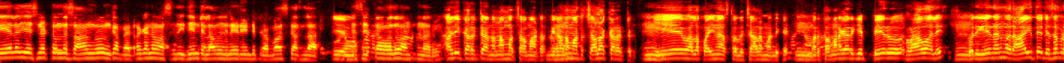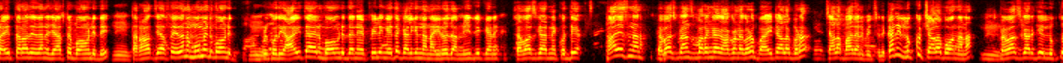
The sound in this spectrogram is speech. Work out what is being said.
ఏలో చేసినట్టు ఉంది. సాంగ్ ఇంకా బెటర్ గానే వస్తుంది. ఇదేంటి ఇలా వదిలేరు? ఏంటి ప్రభాస్కి అసలు. సెట్ అవ్వదు అంటున్నారు. అది కరెక్ట్ అన్న నమ్మచ్చు ఆ మాట. మీరు అన్నమాట చాలా కరెక్ట్. ఏ వాళ్ళ భయం వేస్తుంది చాలా మందికి. మరి తమన్ గారికి పేరు రావాలి. కొద్దిగా ఏంటంటే మరి ఆగితే డిసెంబర్ ఐదు తర్వాత ఏదైనా చేస్తే బాగుండిద్ది. మ్మ్. తర్వాత చేస్తే ఏదైనా మూమెంట్ బాగుండిద్ది. ఇప్పుడు కొద్దిగా ఆగితే ఆయన బాగుండిద్ది అనే ఫీలింగ్ అయితే కలిగింది అన్న ఈ రోజు ఆ మ్యూజిక్ గానీ ప్రభాస్ గారిని కొద్దిగా బాధ చేసింది అన్న ప్రభాస్ ఫ్యాన్స్ పరంగా కాకుండా కూడా బయట కూడా చాలా బాధ అనిపించింది. కానీ లుక్ చాలా బాగుంది అన్న. ప్రభాస్ గారికి లుక్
